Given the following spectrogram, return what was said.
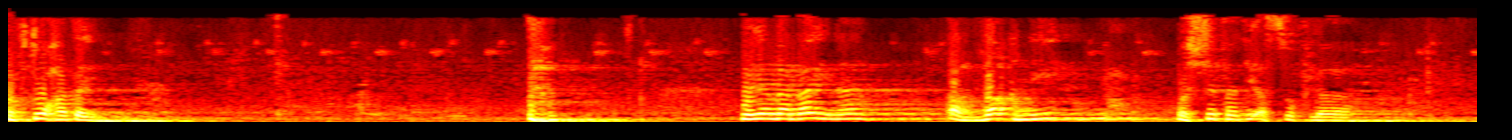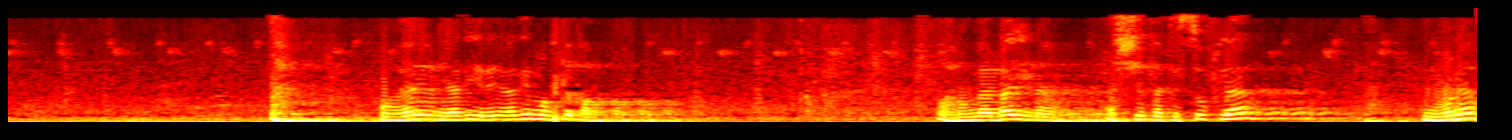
مفتوحتين. وهي ما بين الذقن والشفة السفلى. يعني هذه هذه المنطقة ما بين الشفة السفلى من هنا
